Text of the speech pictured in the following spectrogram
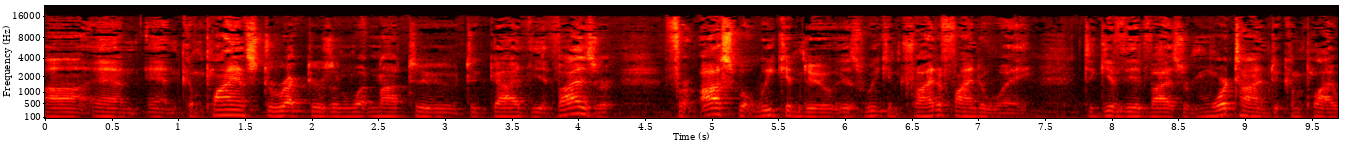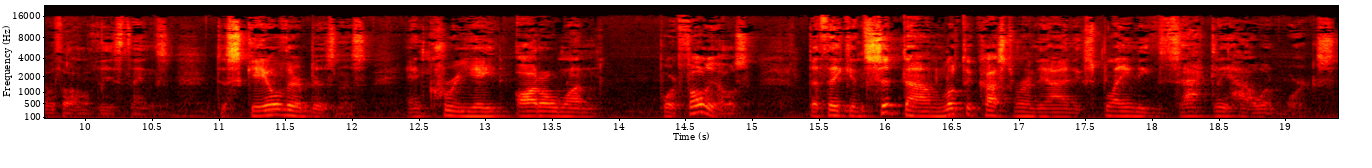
uh, and and compliance directors and whatnot to to guide the advisor. For us, what we can do is we can try to find a way to give the advisor more time to comply with all of these things, to scale their business and create auto run portfolios that they can sit down, look the customer in the eye, and explain exactly how it works.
